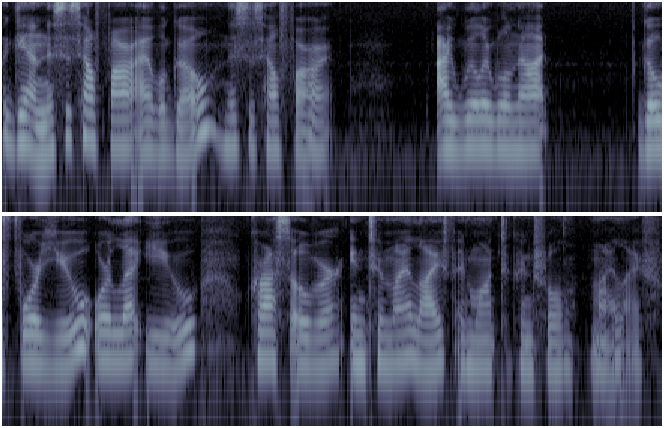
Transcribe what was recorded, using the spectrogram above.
Again, this is how far I will go. This is how far I will or will not go for you or let you cross over into my life and want to control my life.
